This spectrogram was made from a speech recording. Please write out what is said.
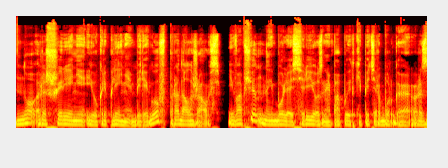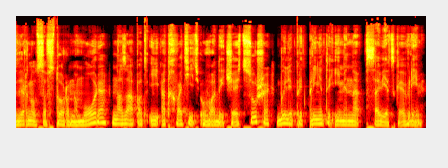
но расширение и укрепление берегов продолжалось. И вообще наиболее серьезные попытки Петербурга развернуться в сторону моря на запад и отхватить у воды часть суши были предприняты именно в советское время.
